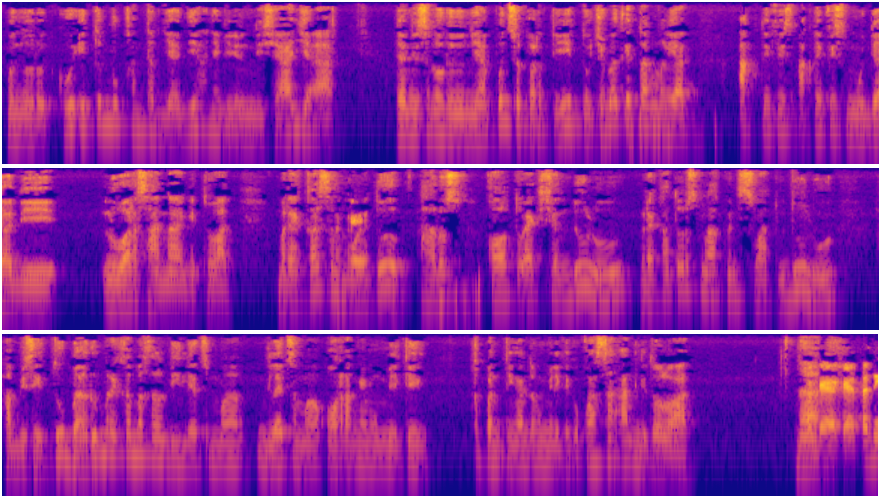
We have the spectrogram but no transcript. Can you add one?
menurutku itu bukan terjadi hanya di Indonesia aja. Dan di seluruh dunia pun seperti itu. Coba kita melihat aktivis-aktivis muda di luar sana gitu at mereka semua itu harus call to action dulu mereka tuh harus ngelakuin sesuatu dulu habis itu baru mereka bakal dilihat sama dilihat sama orang yang memiliki kepentingan dan memiliki kekuasaan gitu loh. Nah, oke okay, okay. tadi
